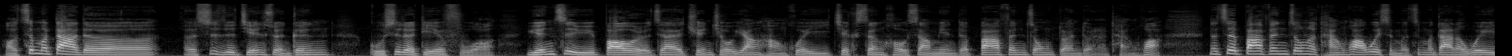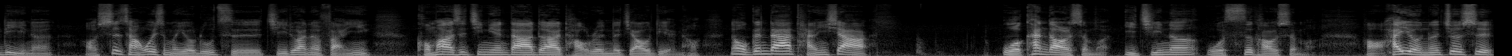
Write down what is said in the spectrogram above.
好，这么大的呃市值减损跟股市的跌幅啊，源自于鲍尔在全球央行会议杰克森后上面的八分钟短短的谈话。那这八分钟的谈话为什么这么大的威力呢？哦，市场为什么有如此极端的反应？恐怕是今天大家都在讨论的焦点哈。那我跟大家谈一下，我看到了什么，以及呢，我思考什么。好，还有呢，就是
